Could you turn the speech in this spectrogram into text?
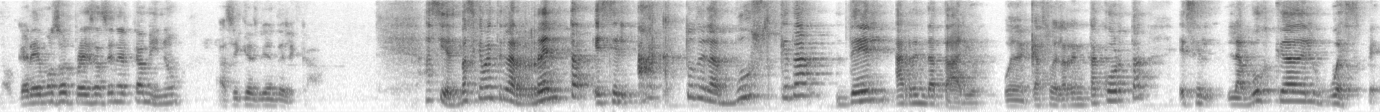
no queremos sorpresas en el camino, así que es bien delicado. Así es, básicamente la renta es el acto de la búsqueda del arrendatario, o en el caso de la renta corta, es la búsqueda del huésped.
